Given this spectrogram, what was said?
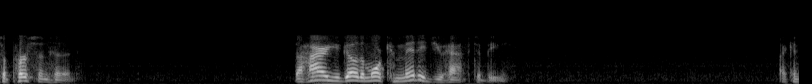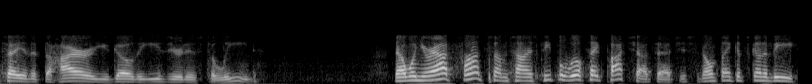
to personhood. The higher you go, the more committed you have to be. I can tell you that the higher you go, the easier it is to lead. Now, when you're out front, sometimes people will take pot shots at you, so don't think it's going to be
